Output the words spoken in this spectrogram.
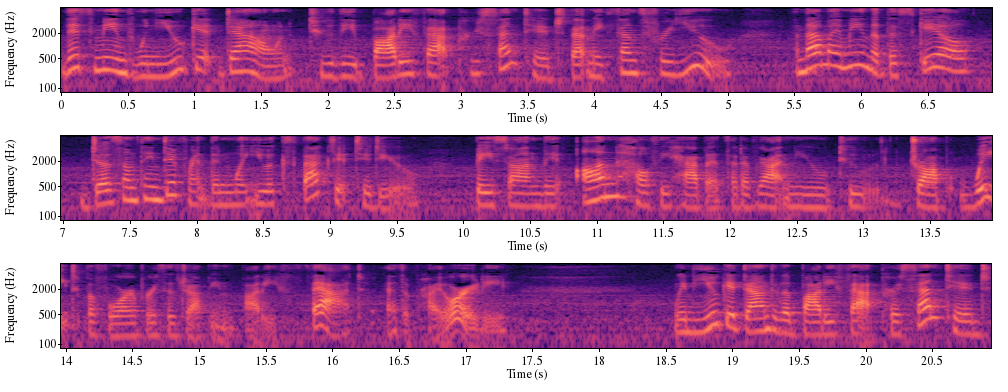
This means when you get down to the body fat percentage that makes sense for you, and that might mean that the scale does something different than what you expect it to do based on the unhealthy habits that have gotten you to drop weight before versus dropping body fat as a priority. When you get down to the body fat percentage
